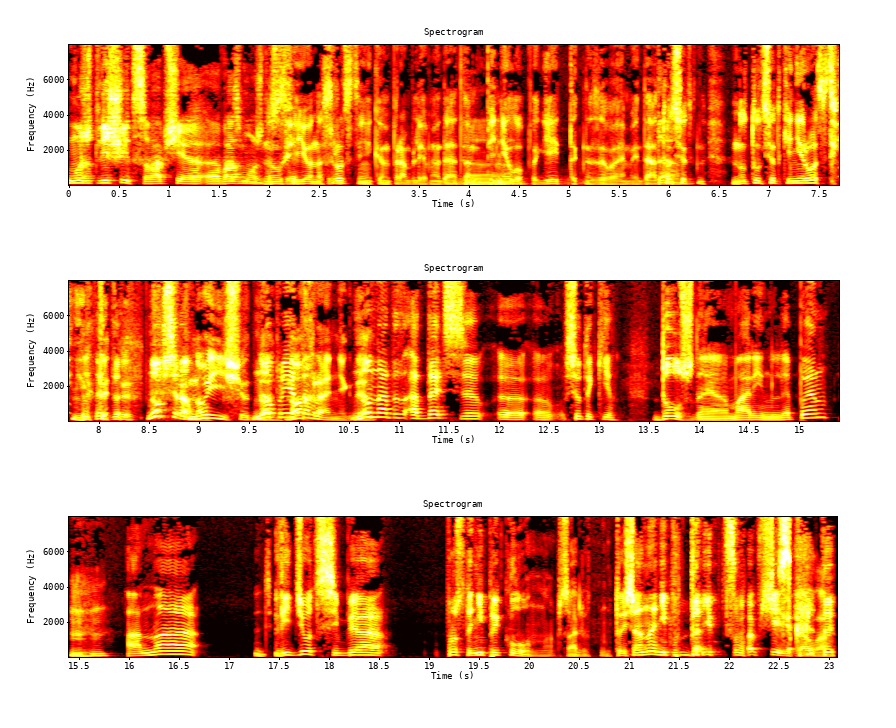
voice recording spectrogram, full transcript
может лишиться вообще возможности. Ну, у Фиона с родственниками проблемы, да, там да. Пенелопа Гейт, так называемый, да. да. Тут ну, тут все-таки не родственник. Но все равно. Но ищут, но при этом, охранник, Но надо отдать все-таки должная Марин Ле Пен, угу. она ведет себя просто непреклонна абсолютно. То есть она не поддается вообще. Скала. То,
